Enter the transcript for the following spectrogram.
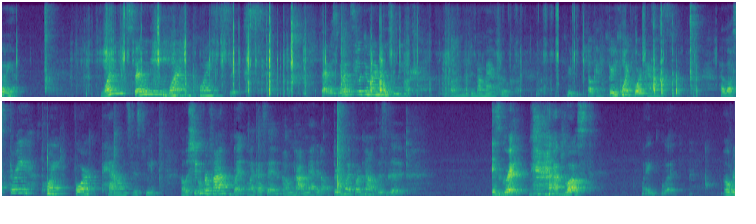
Oh yeah. 171.6. That is what it's looking like this week. let me do my math real quick. Okay, 3.4 pounds. I lost 3.4 pounds this week. I was shooting for five, but like I said, I'm not mad at all. 3.4 pounds is good. It's great. I've lost? Over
